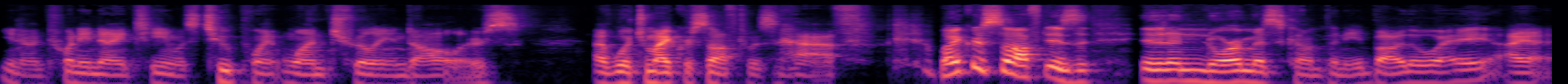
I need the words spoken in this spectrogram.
you know, in 2019 was 2.1 trillion dollars of which Microsoft was half. Microsoft is, is an enormous company, by the way. I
